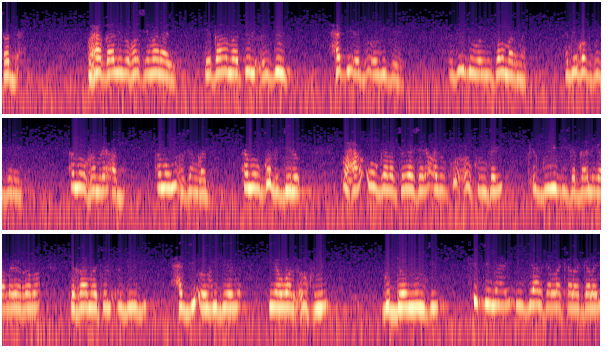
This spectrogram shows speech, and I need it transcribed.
saddex waxaa qaaligii hoos imanaya iqaamatu lxuduud xaddi eeba ogideeda xuduuddii waynu soo marnay haddii qofku zinay ama uu khamre cabo ama uu muxsan qado ama uu qof dilo waxa uu galabsadee shareecadu ku xukuntay ka gudidiisa qaaligaa laga rabaa iqaamatu lxuduudi xaddi ogideeda iyo walxukmi guddoomintii fidimaa dhiigyaalka la kala galay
